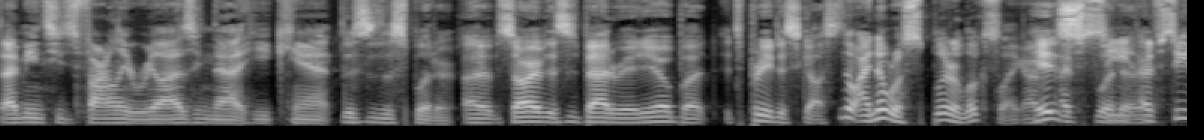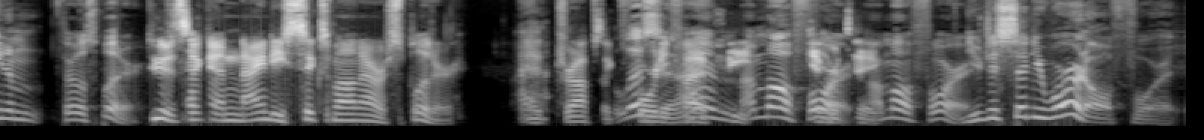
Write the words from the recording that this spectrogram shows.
That means he's finally realizing that he can't. This is the splitter. Uh, sorry if this is bad radio, but it's pretty disgusting. No, I know what a splitter looks like. I've, His I've splitter. Seen, I've seen him throw a splitter. Dude, it's like a 96 mile an hour splitter. I- It drops like Listen, 45 I'm, feet. I'm all for it. take. I'm all for it. You just said you weren't all for it.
